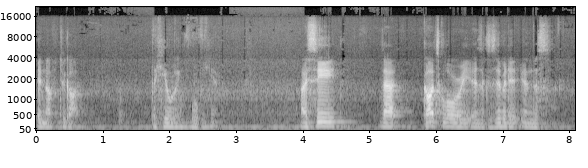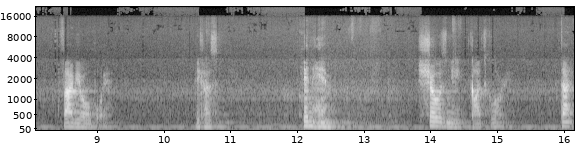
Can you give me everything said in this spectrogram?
enough to God, the healing will begin. I see that God's glory is exhibited in this five year old boy because in him shows me God's glory. That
